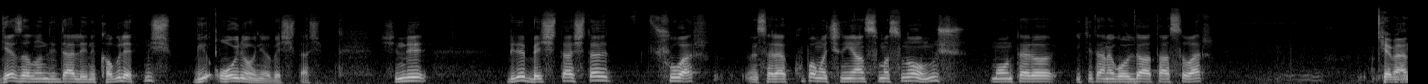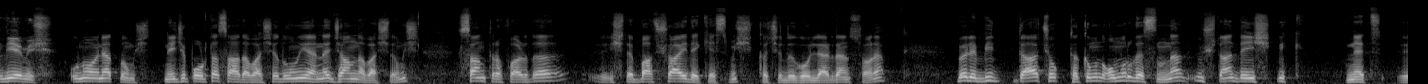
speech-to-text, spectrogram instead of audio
Gezal'ın liderliğini kabul etmiş bir oyun oynuyor Beşiktaş. Şimdi bir de Beşiktaş'ta şu var. Mesela kupa maçının yansıması ne olmuş? Montero iki tane golde hatası var. Kemendi yemiş. Onu oynatmamış. Necip orta sahada başladı. Onun yerine Can'la başlamış. Santrafor'da e, işte Batshuayi de kesmiş kaçırdığı gollerden sonra. Böyle bir daha çok takımın omurgasından 3 tane değişiklik net e,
